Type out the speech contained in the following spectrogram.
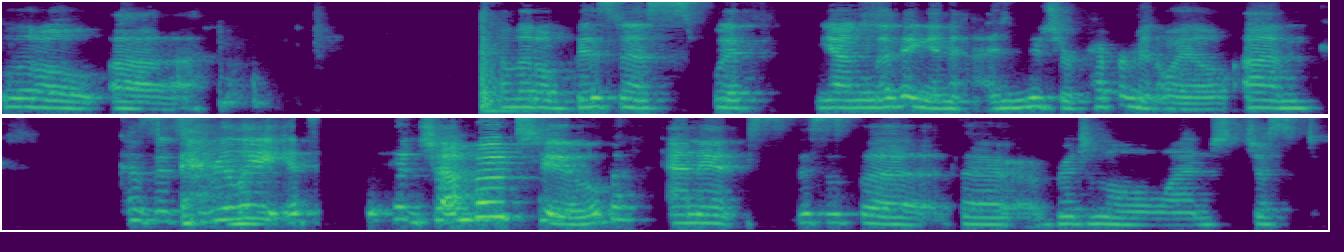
little uh a little business with Young Living and, and use your peppermint oil. Um because it's really it's a jumbo tube and it's this is the the original one just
